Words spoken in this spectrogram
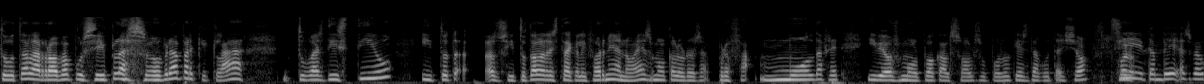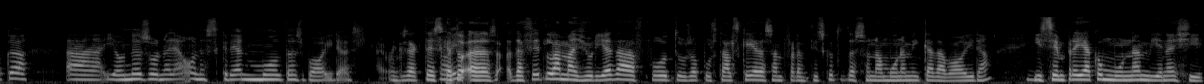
tota la roba possible a sobre perquè, clar, tu vas d'estiu i tota, o sigui, tota la resta de Califòrnia no és molt calorosa, però fa molt de fred i veus molt poc el sol. Suposo que és degut a això. Sí, bueno, també es veu que uh, hi ha una zona allà on es creen moltes boires. Exacte, és que Oi? to, eh, de fet la majoria de fotos o postals que hi ha de San Francisco totes són amb una mica de boira i sempre hi ha com un ambient així.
